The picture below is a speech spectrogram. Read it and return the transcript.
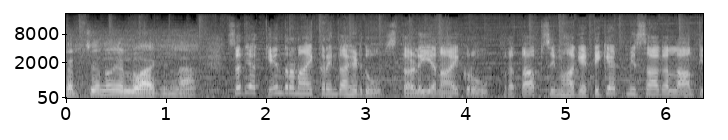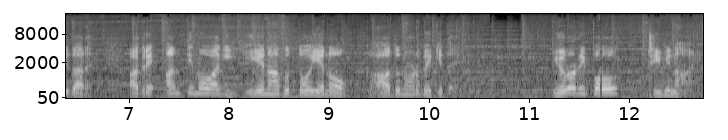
ಚರ್ಚೆನೂ ಎಲ್ಲೂ ಆಗಿಲ್ಲ. ಸದ್ಯ ಕೇಂದ್ರ ನಾಯಕರಿಂದ ಹಿಡಿದು ಸ್ಥಳೀಯ ನಾಯಕರು ಪ್ರತಾಪ್ ಸಿಂಹಗೆ ಟಿಕೆಟ್ ಮಿಸ್ ಆಗಲ್ಲ ಅಂತಿದ್ದಾರೆ. ಆದರೆ ಅಂತಿಮವಾಗಿ ಏನಾಗುತ್ತೋ ಏನೋ ಕಾದು ನೋಡಬೇಕಿದೆ. Bureau report TV nine.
